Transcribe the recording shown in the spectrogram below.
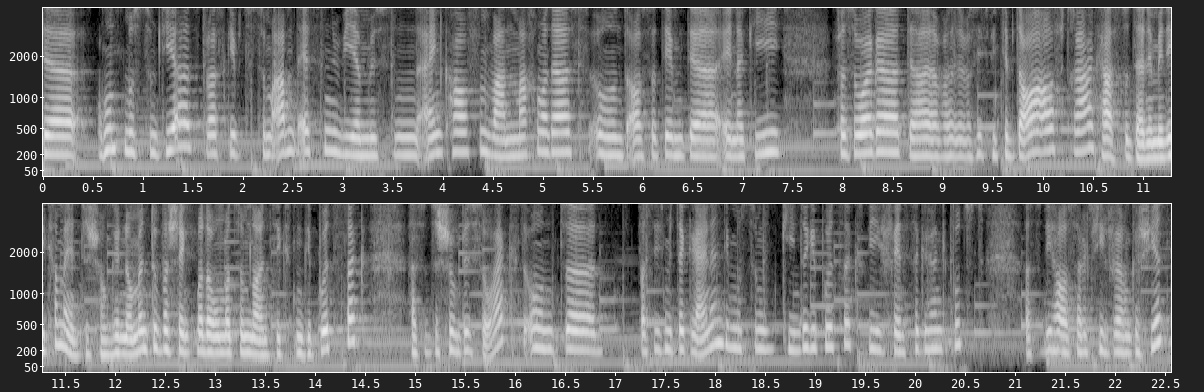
der Hund muss zum Tierarzt, was gibt es zum Abendessen? Wir müssen einkaufen, wann machen wir das? Und außerdem der Energieversorger, der, was ist mit dem Dauerauftrag? Hast du deine Medikamente schon genommen? Du, was man der Oma zum 90. Geburtstag? Hast du das schon besorgt? Und äh, was ist mit der Kleinen? Die muss zum Kindergeburtstag, die Fenster gehören geputzt. Hast du die Haushaltshilfe engagiert?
